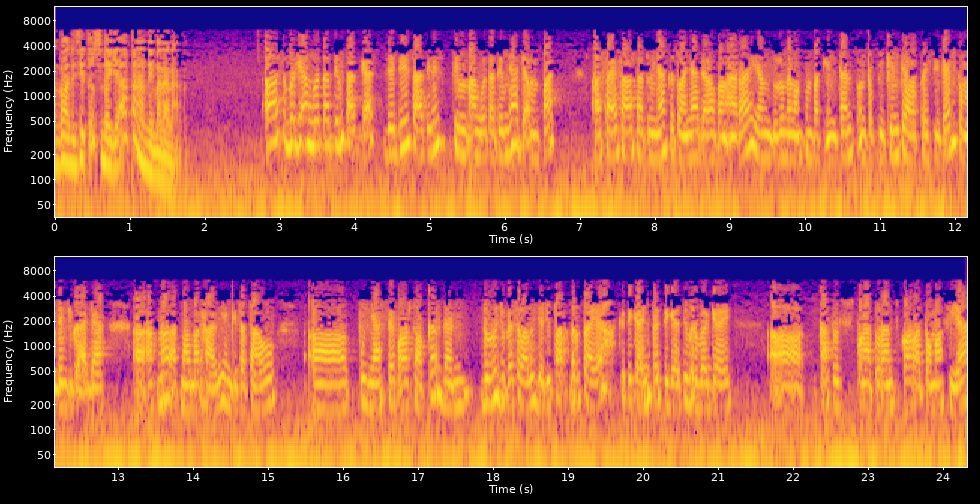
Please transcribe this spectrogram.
Nana di situ sebagai apa nanti Mbak Nana? Uh, sebagai anggota tim Satgas, jadi saat ini tim anggota timnya ada empat. Uh, saya salah satunya, ketuanya adalah Bang Ara yang dulu memang sempat intens untuk bikin piala presiden. Kemudian juga ada uh, Akmal, Akmal Marhali yang kita tahu uh, punya Save Our Soccer dan dulu juga selalu jadi partner saya ketika investigasi berbagai uh, kasus pengaturan skor atau mafia.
